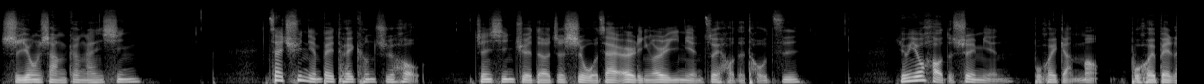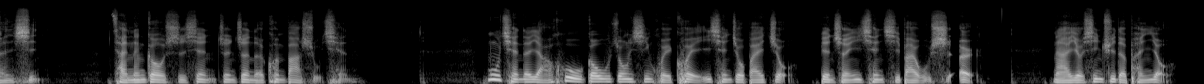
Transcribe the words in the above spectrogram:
使用上更安心。在去年被推坑之后，真心觉得这是我在二零二一年最好的投资。拥有好的睡眠。不会感冒，不会被冷醒，才能够实现真正的困霸数钱。目前的雅虎购物中心回馈一千九百九变成一千七百五十二，那有兴趣的朋友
